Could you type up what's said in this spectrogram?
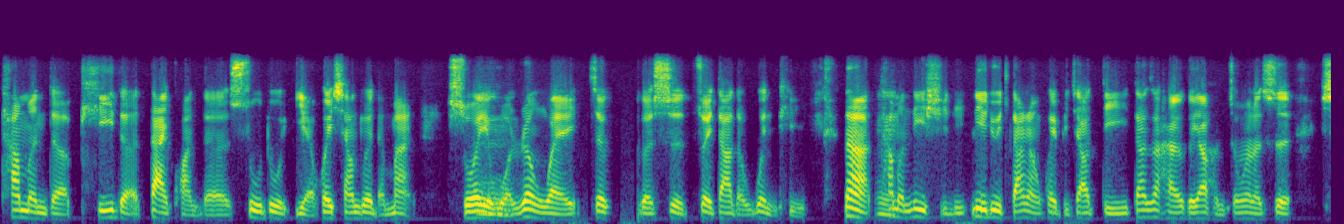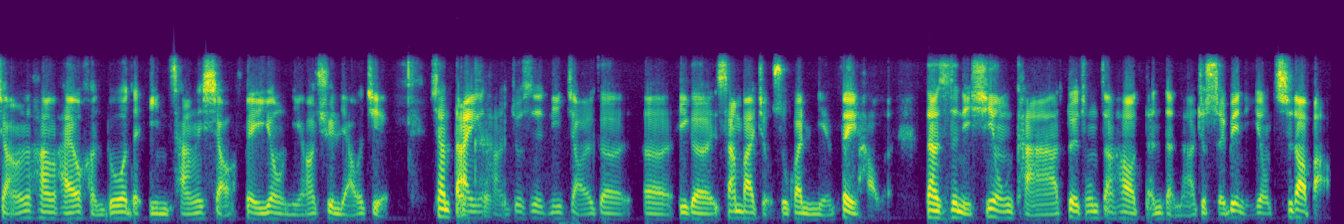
他们的批的贷款的速度也会相对的慢，所以我认为这。这个是最大的问题，那他们利息利利率当然会比较低，嗯、但是还有一个要很重要的是，小银行还有很多的隐藏小费用你要去了解，像大银行就是你缴一个呃一个三百九十块的年费好了，但是你信用卡啊、对冲账号等等啊，就随便你用，吃到饱，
